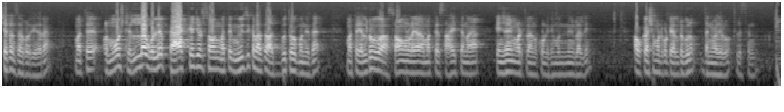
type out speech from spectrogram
ಚೇತನ್ ಸರ್ ಬರೆದಿದ್ದಾರೆ. ಮತ್ತು ಆಲ್ಮೋಸ್ಟ್ ಎಲ್ಲ ಒಳ್ಳೆ ಪ್ಯಾಕೇಜ್ ಸಾಂಗ್ ಮತ್ತು ಮ್ಯೂಸಿಕಲ್ ಅದು ಅದ್ಭುತವಾಗಿ ಬಂದಿದೆ. ಮತ್ತು ಎಲ್ಲರೂ ಆ ಸಾಂಗ್ಗಳ ಮತ್ತು ಸಾಹಿತ್ಯನ ಎಂಜಾಯ್ ಮಾಡ್ತಾರೆ ಅಂದ್ಕೊಂಡಿದ್ದೀನಿ ಮುಂದಿನ ದಿನಗಳಲ್ಲಿ. ಅವಕಾಶ ಮಾಡಿಕೊಟ್ಟು ಎಲ್ರಿಗೂ ಧನ್ಯವಾದಗಳು ತಿಳಿಸ್ತೀನಿ.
